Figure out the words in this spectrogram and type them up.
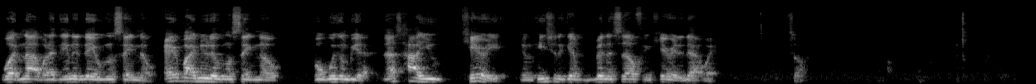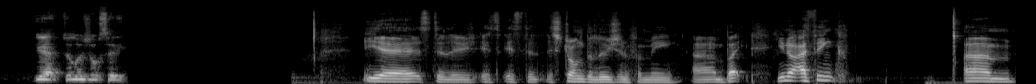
whatnot. But at the end of the day, we're gonna say no. Everybody knew they were gonna say no, but we're gonna be that. That's how you carry it. And he should have been himself and carried it that way. So, yeah, delusional city. Yeah, it's delusion. It's it's the, the strong delusion for me. Um, but you know, I think, um,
